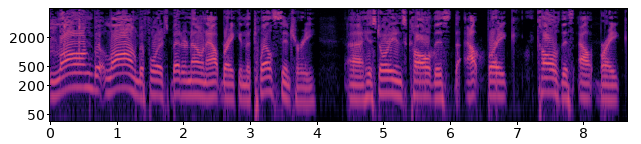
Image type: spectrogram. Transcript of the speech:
long but long before its better known outbreak in the 12th century, uh, historians call this the outbreak calls this outbreak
